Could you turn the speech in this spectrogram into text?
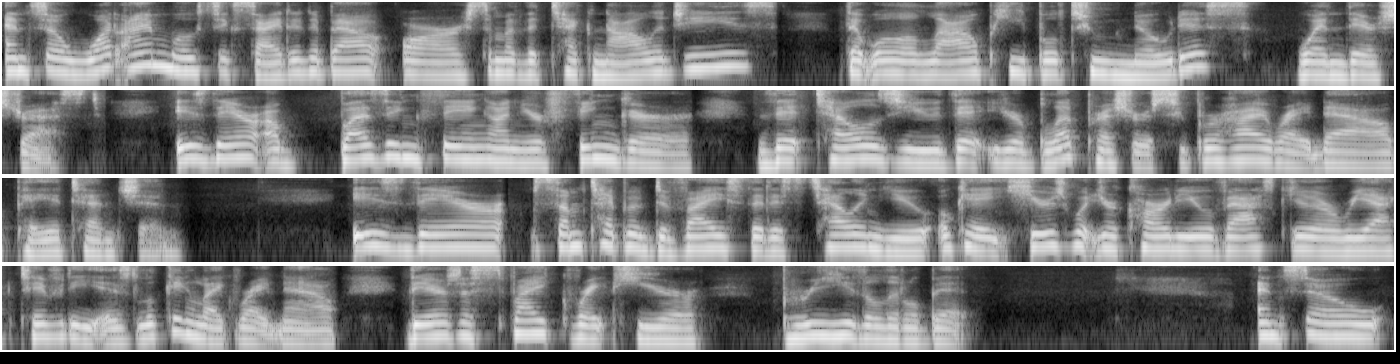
And so, what I'm most excited about are some of the technologies that will allow people to notice when they're stressed. Is there a buzzing thing on your finger that tells you that your blood pressure is super high right now? Pay attention. Is there some type of device that is telling you, okay, here's what your cardiovascular reactivity is looking like right now? There's a spike right here. Breathe a little bit. And so,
